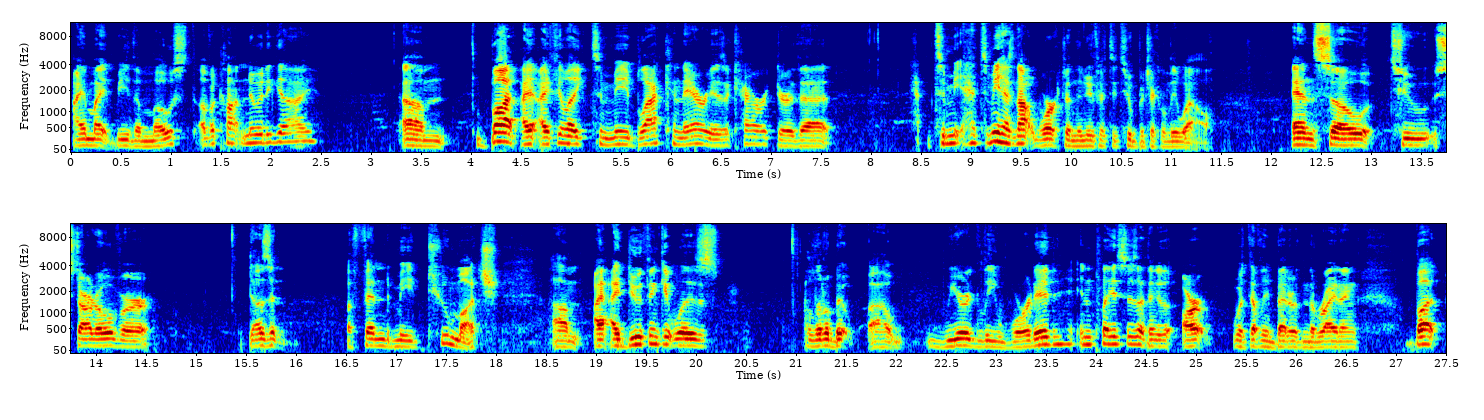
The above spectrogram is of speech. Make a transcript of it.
I might be the most of a continuity guy. Um, but I, I feel like to me, Black Canary is a character that to me to me has not worked in the New Fifty Two particularly well, and so to start over doesn't offend me too much. Um, I, I, do think it was a little bit uh, weirdly worded in places. I think the art was definitely better than the writing, but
